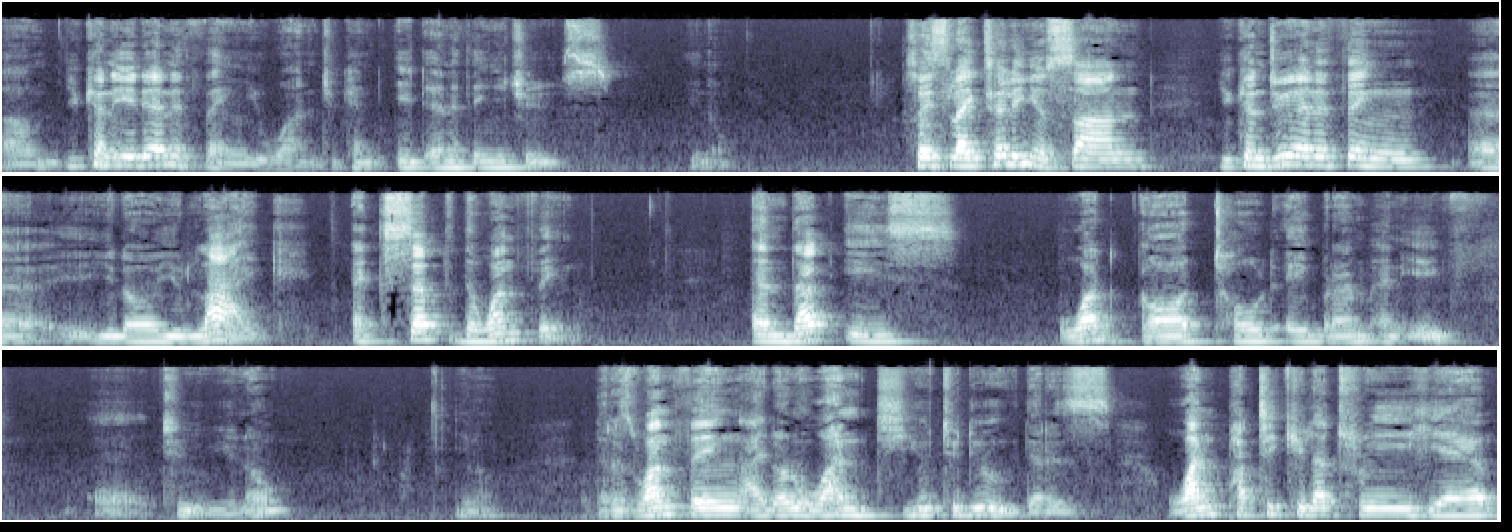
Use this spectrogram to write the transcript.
um, "You can eat anything you want. You can eat anything you choose." You know. So it's like telling your son, you can do anything uh, you know you like, except the one thing, and that is what God told Abraham and Eve uh, to. You know, you know, there is one thing I don't want you to do. There is one particular tree here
